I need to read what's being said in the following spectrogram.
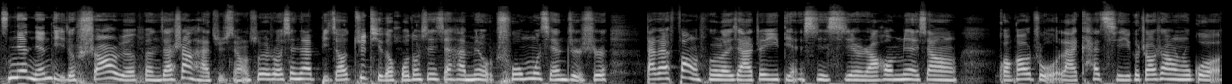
今年年底就十二月份在上海举行，所以说现在比较具体的活动信息还没有出，目前只是大概放出了一下这一点信息，然后面向广告主来开启一个招商。如果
